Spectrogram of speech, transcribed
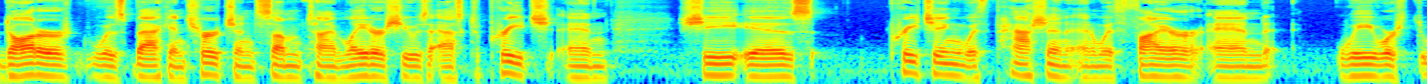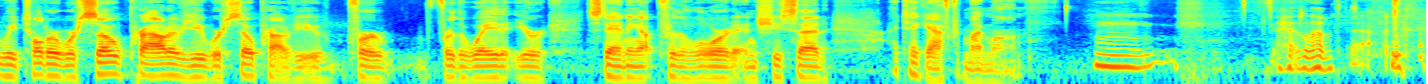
daughter was back in church, and some time later she was asked to preach, and she is preaching with passion and with fire and we were we told her we're so proud of you we're so proud of you for for the way that you're standing up for the Lord. And she said I take after my mom. Mm, I love that.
